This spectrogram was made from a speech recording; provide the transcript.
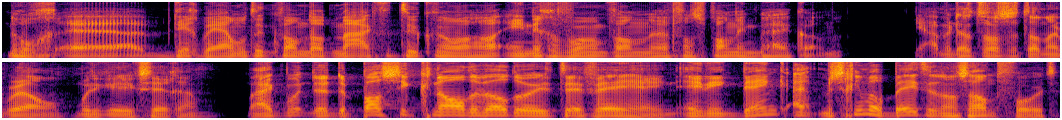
nog eh, dicht bij Hamilton kwam, dat maakte natuurlijk nog wel enige vorm van, eh, van spanning bijkomen. Ja, maar dat was het dan ook wel, moet ik eerlijk zeggen. Maar ik, de, de passie knalde wel door je tv heen. En ik denk eh, misschien wel beter dan Zandvoort.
